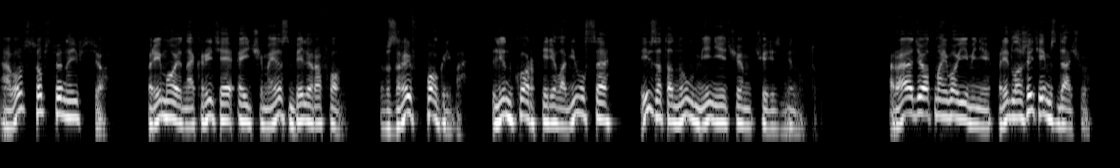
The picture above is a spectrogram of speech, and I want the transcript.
А вот, собственно, и все. Прямое накрытие HMS «Белерафон». Взрыв погреба. Линкор переломился и затонул менее чем через минуту. «Радио от моего имени. Предложите им сдачу.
